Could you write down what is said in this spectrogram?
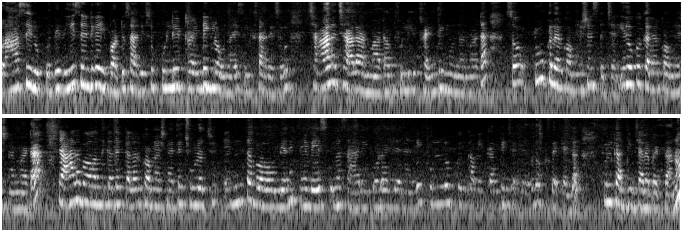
క్లాసీ లుక్ ఉంది. రీసెంట్గా ఈ పట్టు శారీస్ ఫుల్లీ ట్రెండింగ్లో ఉన్నాయి సిల్క్ శారీస్. చాలా చాలా అన్నమాట ఫుల్లీ ట్రెండింగ్ ఉందనమాట సో టూ కలర్ కాంబినేషన్స్ తెచ్చాను ఇది ఒక కలర్ కాంబినేషన్ అన్నమాట. చాలా బాగుంది కదా కలర్ కాంబినేషన్ అయితే చూడొచ్చు. ఎంత బాగుంది అని నేను వేసుకున్న శారీ కూడా ఇదేనండి. ఫుల్ లుక్ ఇంకా మీకు కనిపించట్లేదు. ఒక సెకండ్. ఫుల్ కనిపించేలా పెడతాను.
